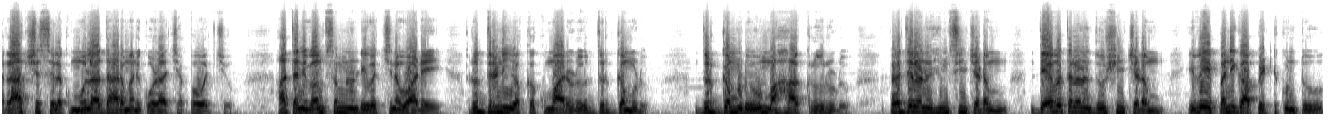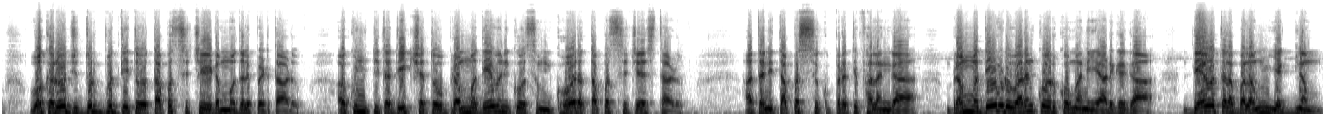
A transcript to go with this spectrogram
రాక్షసులకు మూలాధారమని కూడా చెప్పవచ్చు. అతని వంశం నుండి వచ్చినవాడే రుద్రుని యొక్క కుమారుడు దుర్గముడు. దుర్గముడు మహాక్రూరుడు. ప్రజలను హింసించడం దేవతలను దూషించడం ఇవే పనిగా పెట్టుకుంటూ ఒకరోజు దుర్బుద్ధితో తపస్సు చేయడం మొదలు పెడతాడు అకుంఠిత దీక్షతో బ్రహ్మదేవుని కోసం ఘోర తపస్సు చేస్తాడు. అతని తపస్సుకు ప్రతిఫలంగా బ్రహ్మదేవుడు వరం కోరుకోమని అడగగా దేవతల బలం యజ్ఞం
